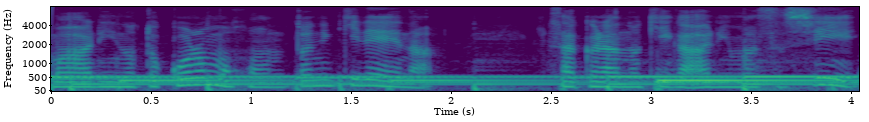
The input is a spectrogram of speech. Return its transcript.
周りのところも本当に綺麗な桜の木がありますし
